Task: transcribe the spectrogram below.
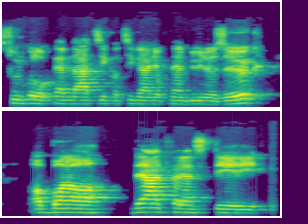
szurkolók nem nácik, a cigányok nem bűnözők, abban a Deák Ferenc téri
